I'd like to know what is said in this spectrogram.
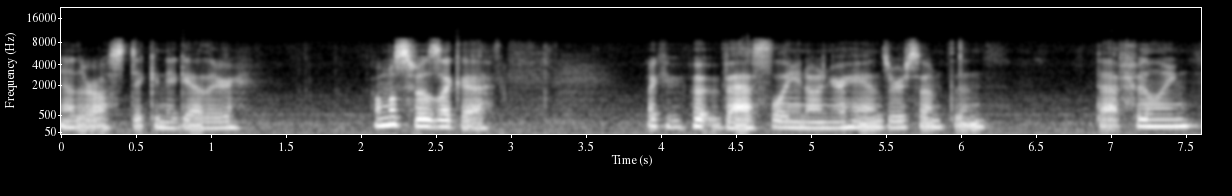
now they're all sticking together. Almost feels like a like if you put Vaseline on your hands or something that feeling.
